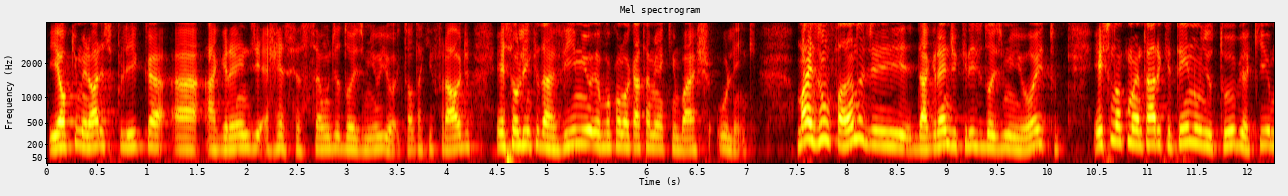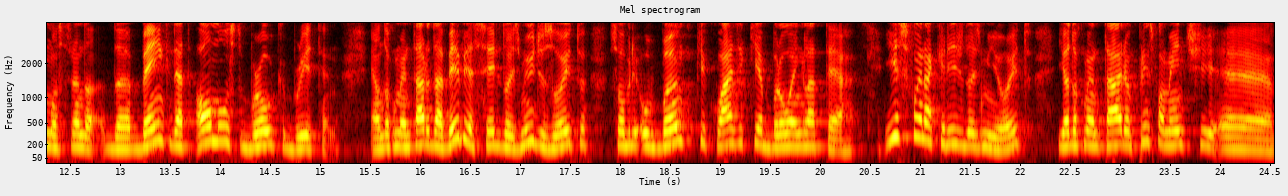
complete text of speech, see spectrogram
e é o que melhor explica a, a grande recessão de 2008. Então tá aqui fraude, esse é o link da Vimeo, eu vou colocar também aqui embaixo o link. Mais um, falando de, da grande crise de 2008, esse documentário que tem no YouTube aqui mostrando The Bank That Almost Broke Britain. É um documentário da BBC de 2018 sobre o banco que quase quebrou a Inglaterra. Isso foi na crise de 2008 e é um documentário principalmente é,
